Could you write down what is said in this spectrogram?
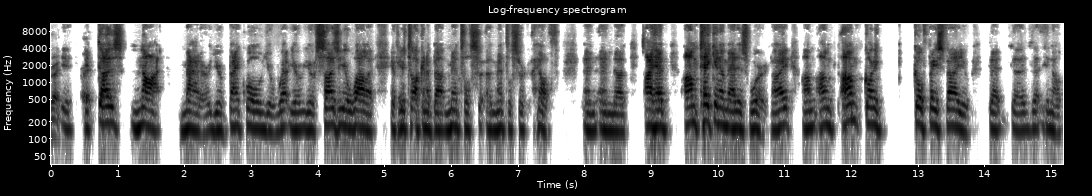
Right. It, right. it does not matter. Your bankroll, your your your size of your wallet. If you're talking about mental uh, mental health, and and uh, I have I'm taking him at his word. Right. I'm I'm I'm going to go face value that uh, that you know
